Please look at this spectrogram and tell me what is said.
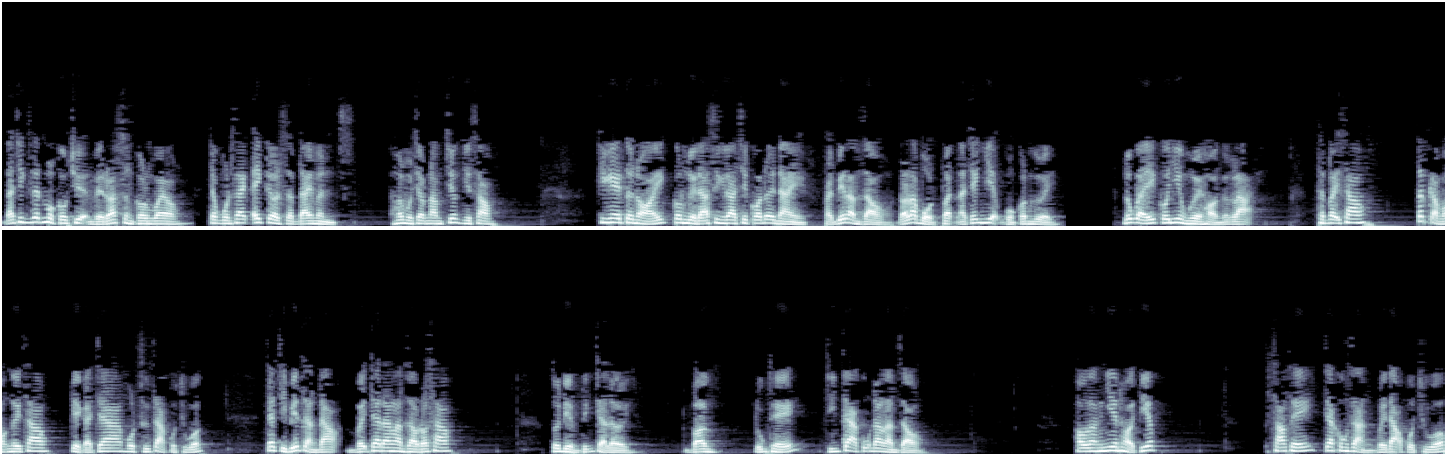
đã trích dẫn một câu chuyện về Russell Cornwell trong cuốn sách Acres of Diamonds hơn 100 năm trước như sau. Khi nghe tôi nói con người đã sinh ra trên cõi đời này phải biết làm giàu, đó là bổn phận là trách nhiệm của con người. Lúc ấy có nhiều người hỏi ngược lại, thật vậy sao? Tất cả mọi người sao? Kể cả cha, một sứ giả của Chúa. Cha chỉ biết giảng đạo, vậy cha đang làm giàu đó sao? Tôi điềm tĩnh trả lời, vâng, đúng thế, chính cha cũng đang làm giàu. Họ ngạc nhiên hỏi tiếp, sao thế, cha không giảng về đạo của Chúa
